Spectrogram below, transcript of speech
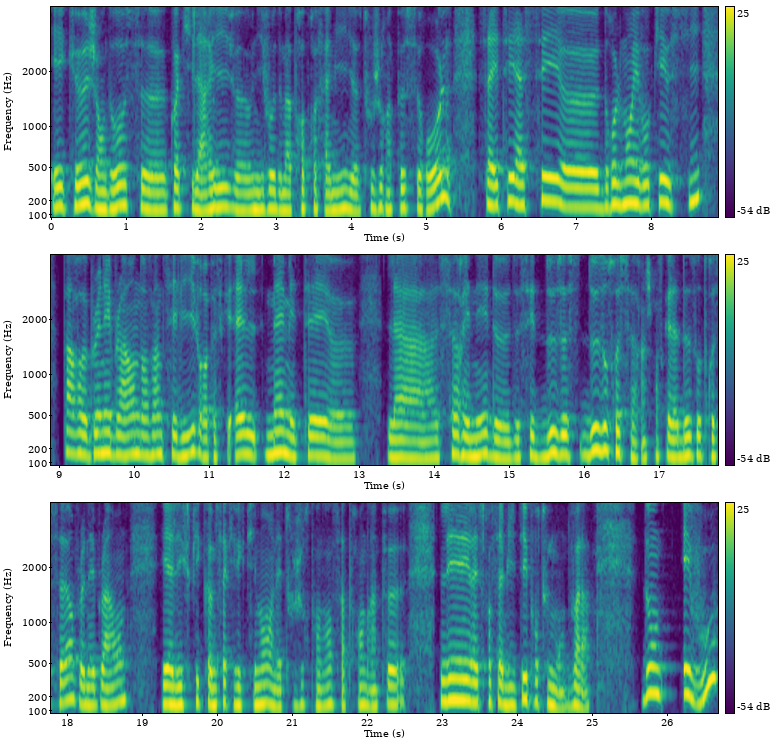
Et que j'endosse, euh, quoi qu'il arrive, euh, au niveau de ma propre famille, euh, toujours un peu ce rôle. Ça a été assez drôlement évoqué aussi par Brené Brown dans un de ses livres, parce qu'elle-même était la sœur aînée de, ses deux, deux autres sœurs. Hein. Je pense qu'elle a deux autres sœurs, Brené Brown, et elle explique comme ça qu'effectivement, elle a toujours tendance à prendre un peu les responsabilités pour tout le monde. Voilà. Donc, et vous,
